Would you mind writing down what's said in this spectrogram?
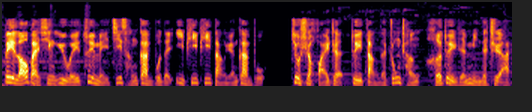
被老百姓誉为最美基层干部的一批批党员干部，就是怀着对党的忠诚和对人民的挚爱，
